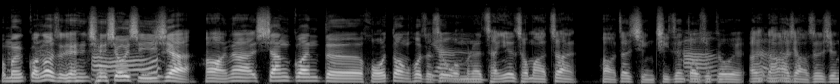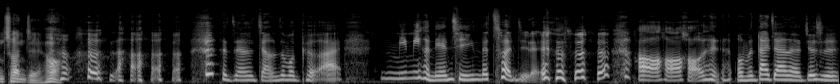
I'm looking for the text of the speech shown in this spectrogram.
我们广告首先先休息一下。好，那相关的活动或者是我们的产业筹码站。好，再请奇珍告诉各位，啊，让阿翔老师先串着哈。他这样讲的这么可爱。明明很年轻，那串起来，好好好，我们大家呢就是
